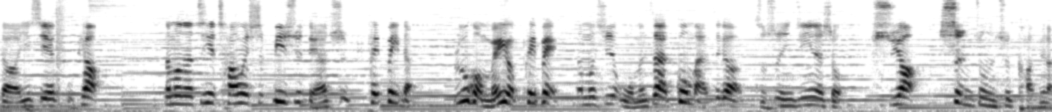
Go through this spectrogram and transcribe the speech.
的一些股票，那么呢，这些仓位是必须得要去配备的。如果没有配备，那么其实我们在购买这个指数型基金的时候，需要慎重的去考虑了。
